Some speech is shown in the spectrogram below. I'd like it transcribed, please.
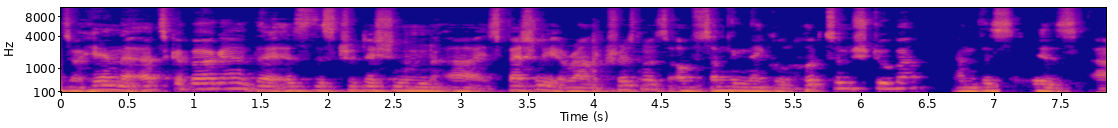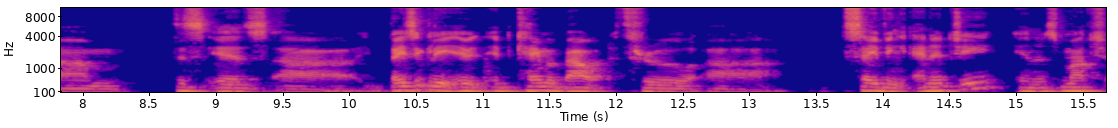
So here in the Erzgebirge, there is this tradition, uh, especially around Christmas, of something they call Hutzenstube, and this is um, this is uh, basically it, it, came about through uh, saving energy in as much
